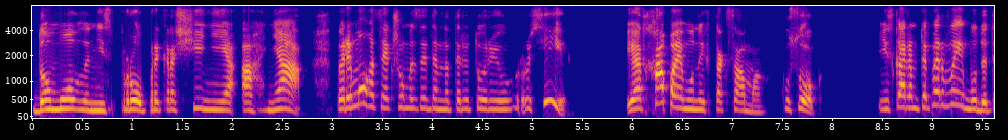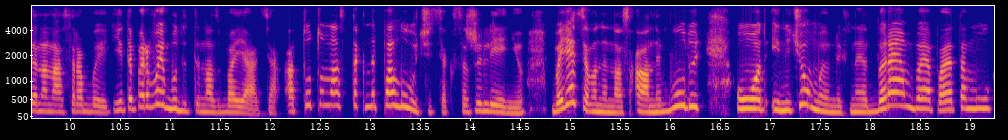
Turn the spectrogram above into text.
домовленість про прекращення огня. Перемога це якщо ми зайдемо на територію Росії і отхапаємо у них так само кусок. І скажемо, тепер ви будете на нас робити, і тепер ви будете нас боятися. А тут у нас так не вийде, к сожалению. Бояться вони нас, а не будуть, от, і нічого ми у них не відберемо, б, тому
